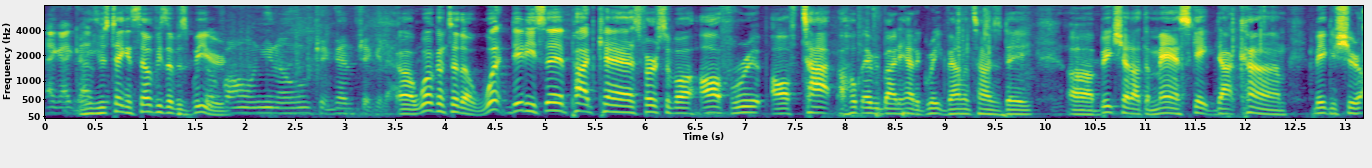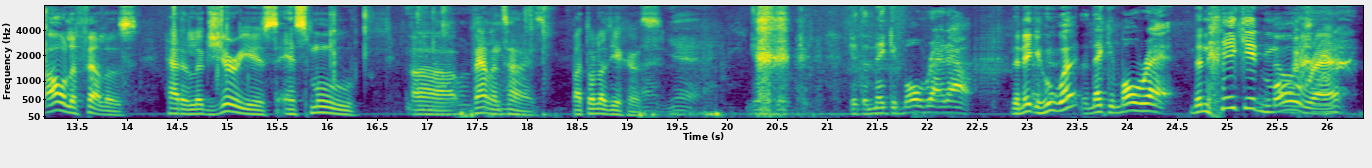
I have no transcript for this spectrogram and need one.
I got caught. He was taking selfies of his beard. phone, you know. Check, gotta check it out. Uh, welcome to the What Did He Said podcast. First of all, off rip, off top. I hope everybody had a great Valentine's Day. Uh, big shout out to manscaped.com, making sure all the fellows had a luxurious and smooth uh, Valentine's. Pa todas las viejas. yeah. Get, get, get the naked mole right out. The naked who what? The naked mole rat. The naked mole rat.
